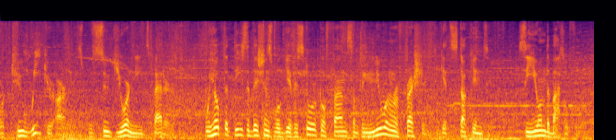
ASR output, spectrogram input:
or two weaker armies will suit your needs better. We hope that these additions will give historical fans something new and refreshing to get stuck into. See you on the battlefield.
